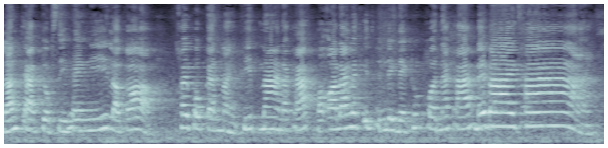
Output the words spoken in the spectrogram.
หลังจากจบสี่เพลงนี้เราก็ค่อยพบกันใหม่คลิปหน้านะคะพออรักและคิดถึงเด็กๆทุกคนนะคะ บ๊ายบายค่ะ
